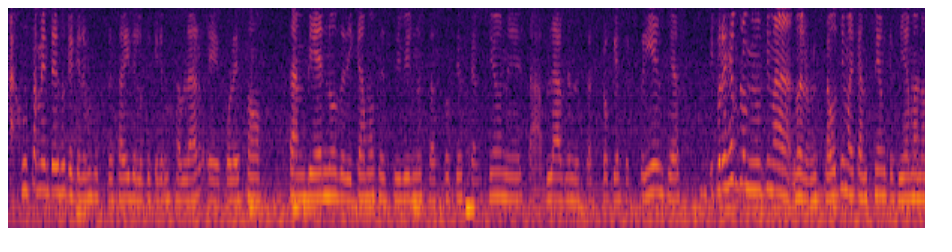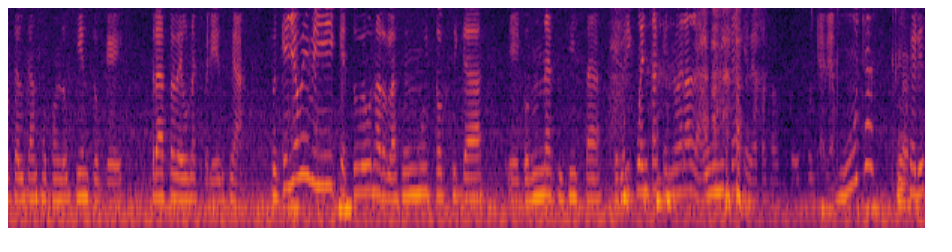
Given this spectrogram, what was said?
a justamente eso que queremos expresar y de lo que queremos hablar, eh, por eso también nos dedicamos a escribir nuestras propias canciones, a hablar de nuestras propias experiencias. Y por ejemplo, mi última, bueno, nuestra última canción que se llama No te alcanza con lo siento, que trata de una experiencia, pues que yo viví, que tuve una relación muy tóxica eh, con un narcisista, que me di cuenta que no era la única que había pasado por eso, que había muchas Claro. mujeres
